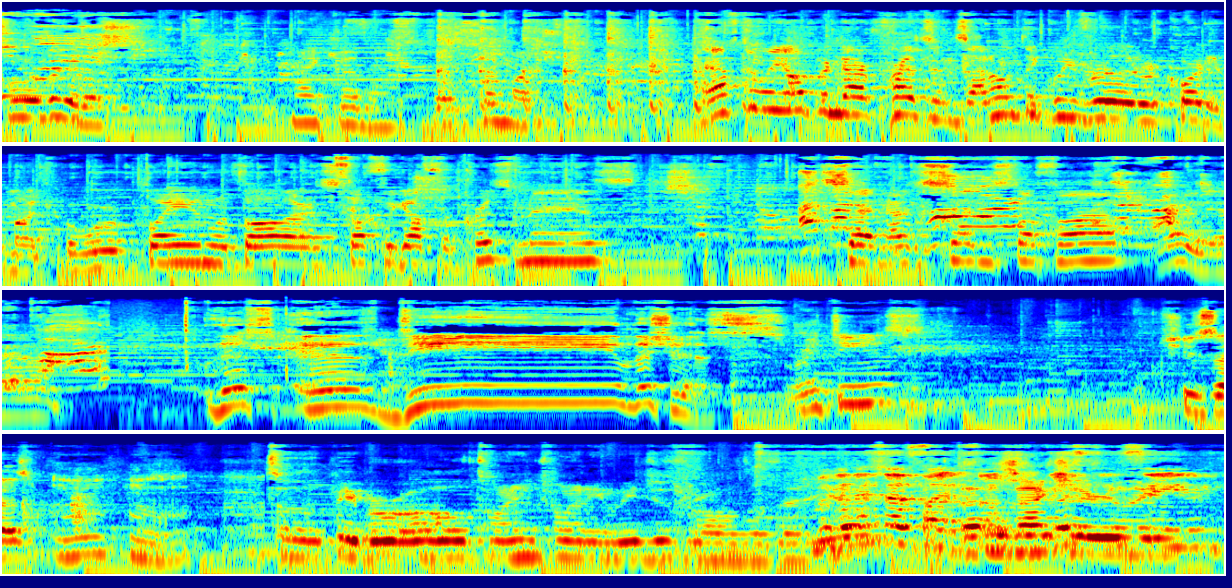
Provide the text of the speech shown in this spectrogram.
food. Look at this. My goodness, there's so much. After we opened our presents, I don't think we've really recorded much, but we were playing with all our stuff we got for Christmas. Setting, setting stuff up. Oh, yeah. This is delicious. Right, Genius? She says, mm-hmm. So the paper roll 2020, we just rolled with it. But then it says like That was social actually really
